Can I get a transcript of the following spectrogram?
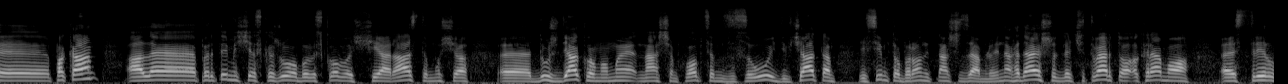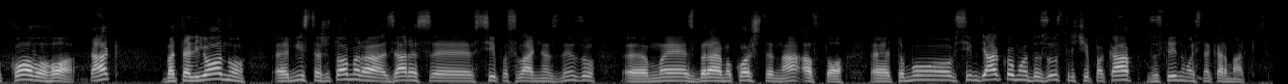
пока. Але перед тим ще скажу обов'язково ще раз, тому що е, дуже дякуємо ми нашим хлопцям ЗСУ і дівчатам і всім, хто боронить нашу землю. І нагадаю, що для 4-го окремого е, стрілкового так, батальйону е, міста Житомира. Зараз е, всі посилання знизу. Е, Ми збираємо кошти на авто. Тому всім дякуємо, до зустрічі. Пока. Зустрінемось на кармаркеті.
